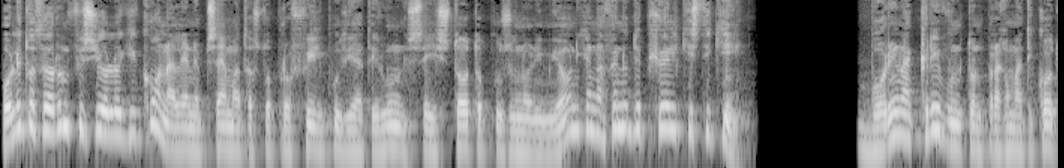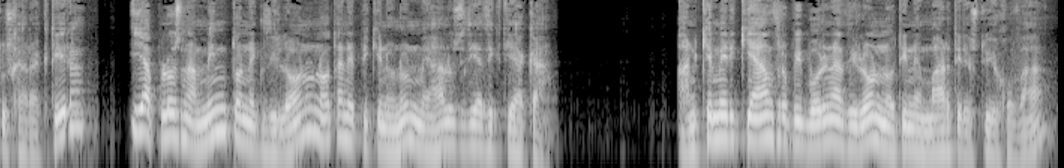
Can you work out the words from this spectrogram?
Πολλοί το θεωρούν φυσιολογικό να λένε ψέματα στο προφίλ που διατηρούν σε ιστότοπους γνωριμιών για να φαίνονται πιο ελκυστικοί. Μπορεί να κρύβουν τον πραγματικό τους χαρακτήρα ή απλώς να μην τον εκδηλώνουν όταν επικοινωνούν με άλλους διαδικτυακά. Αν και μερικοί άνθρωποι μπορεί να δηλώνουν ότι είναι μάρτυρες του Ιεχωβά,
